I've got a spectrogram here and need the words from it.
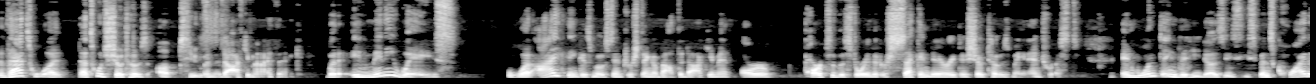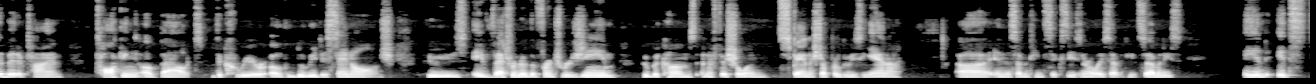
that's what that's what Chouteau's up to in the document, I think. But in many ways, what I think is most interesting about the document are parts of the story that are secondary to Chouteau's main interest. And one thing that he does is he spends quite a bit of time talking about the career of Louis de Saint-Ange, who's a veteran of the French regime who becomes an official in Spanish Upper Louisiana uh, in the 1760s and early 1770s. And it's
